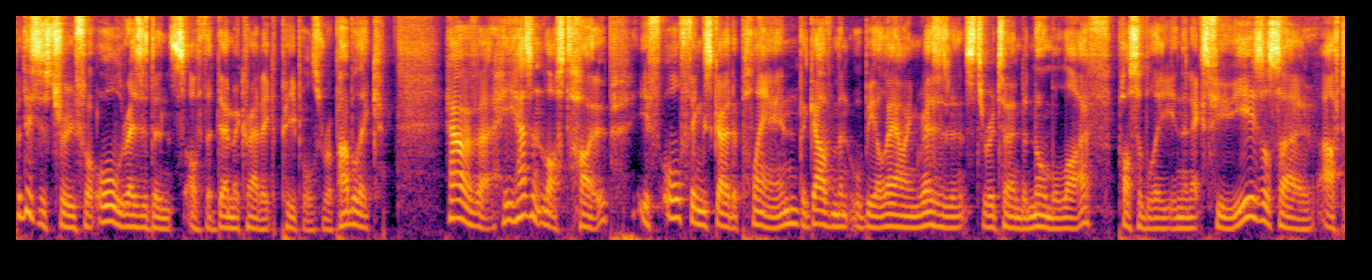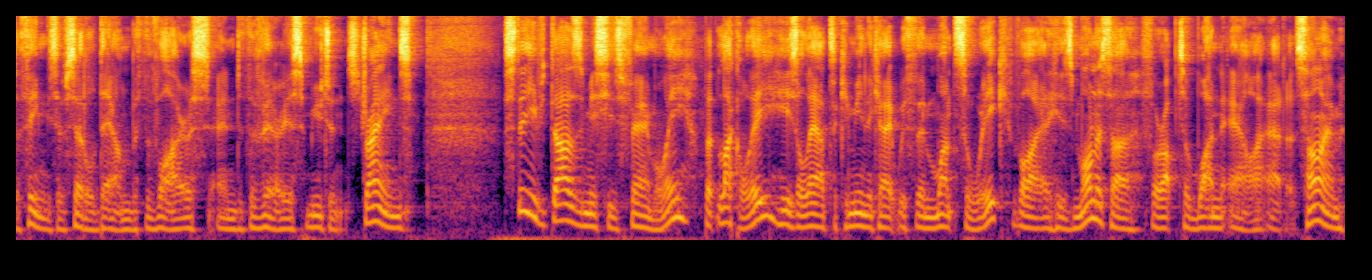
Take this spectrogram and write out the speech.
but this is true for all residents of the Democratic People's Republic. However, he hasn't lost hope. If all things go to plan, the government will be allowing residents to return to normal life, possibly in the next few years or so, after things have settled down with the virus and the various mutant strains. Steve does miss his family, but luckily he's allowed to communicate with them once a week via his monitor for up to one hour at a time.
